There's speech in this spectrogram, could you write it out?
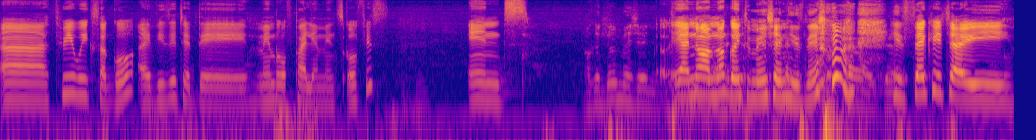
Uh, three weeks ago, I visited the member of parliament's office, and okay, don't mention. uh, yeah, no, I'm not going to mention his name. His secretary,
